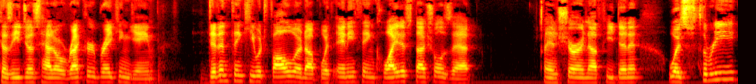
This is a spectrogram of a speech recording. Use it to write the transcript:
because he just had a record breaking game. Didn't think he would follow it up with anything quite as special as that. And sure enough, he didn't. Was 3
